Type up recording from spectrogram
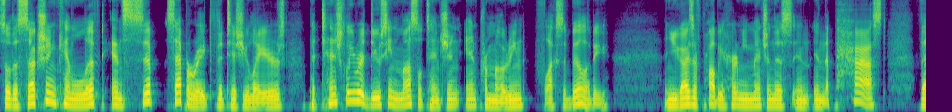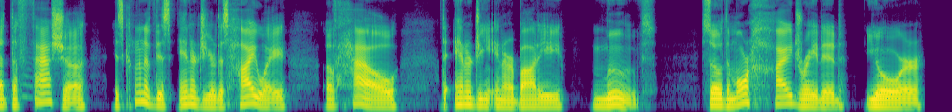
So, the suction can lift and sip- separate the tissue layers, potentially reducing muscle tension and promoting flexibility. And you guys have probably heard me mention this in, in the past that the fascia is kind of this energy or this highway of how the energy in our body moves. So the more hydrated your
